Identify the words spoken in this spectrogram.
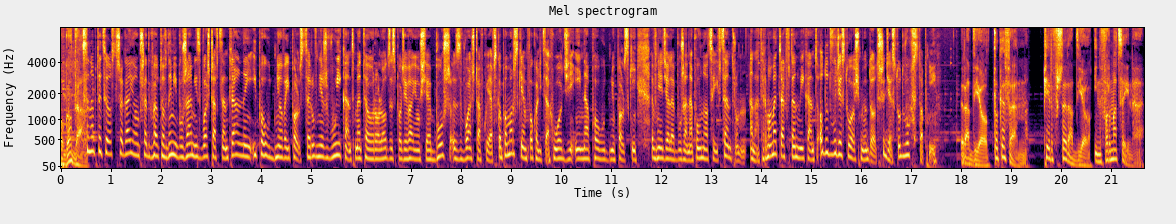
Pogoda. Synoptycy ostrzegają przed gwałtownymi burzami, zwłaszcza w centralnej i południowej Polsce. Również w weekend meteorolodzy spodziewają się burz, zwłaszcza w Kujawsko-Pomorskiem, w okolicach Łodzi i na południu Polski. W niedzielę burze na północy i w centrum, a na termometrach w ten weekend od 28 do 32 stopni. Radio TOK FM. Pierwsze radio informacyjne.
